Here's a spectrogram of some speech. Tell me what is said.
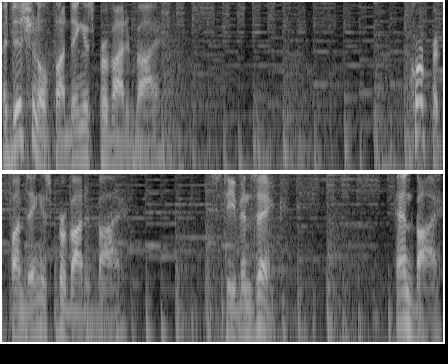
Additional funding is provided by Corporate funding is provided by Stevens Inc. and by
